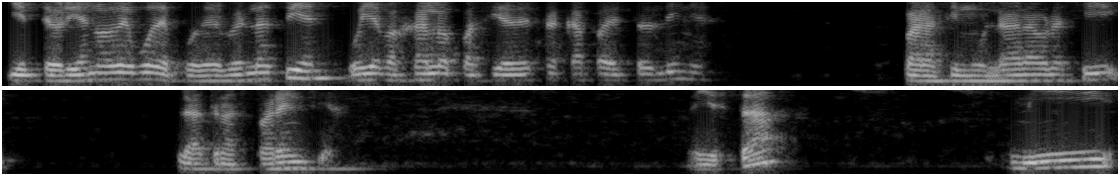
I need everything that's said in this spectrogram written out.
y en teoría no debo de poder verlas bien, voy a bajar la opacidad de esta capa de estas líneas para simular ahora sí la transparencia. Ahí está. Mi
